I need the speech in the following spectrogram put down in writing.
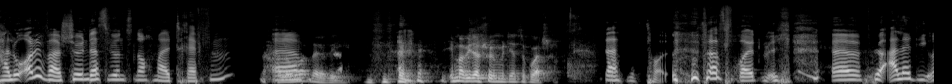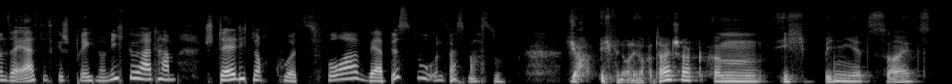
Hallo Oliver, schön, dass wir uns nochmal treffen. Hallo ähm, Valerie. Immer wieder schön mit dir zu quatschen. Das ist toll. Das freut mich. Äh, für alle, die unser erstes Gespräch noch nicht gehört haben, stell dich doch kurz vor. Wer bist du und was machst du? Ja, ich bin Oliver Ratajczak. Ähm, ich bin jetzt seit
